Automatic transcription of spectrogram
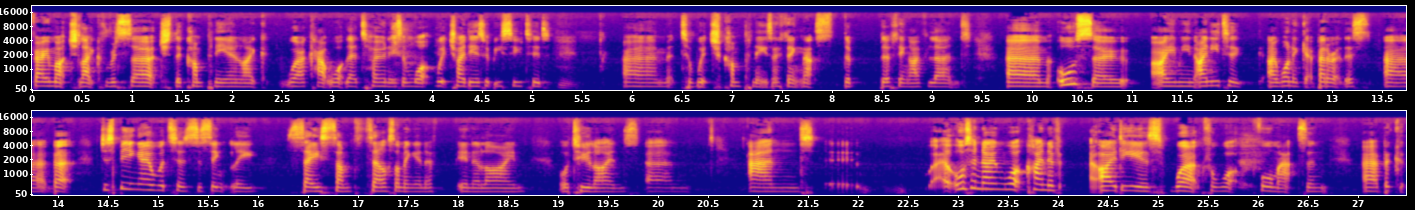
very much like research the company and like work out what their tone is and what which ideas would be suited um, to which companies. I think that's the the thing I've learned. Um, also, I mean, I need to. I want to get better at this, uh, but just being able to succinctly say some, sell something in a in a line or two lines, um, and uh, also knowing what kind of ideas work for what formats, and uh, bec-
